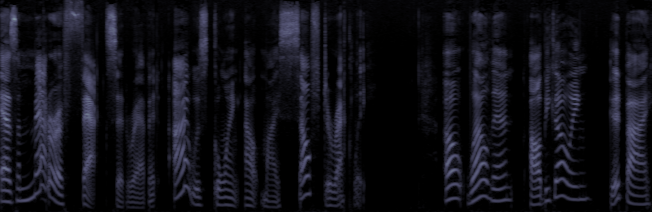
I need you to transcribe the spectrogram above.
As a matter of fact, said Rabbit, I was going out myself directly. Oh, well then, I'll be going. Goodbye.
